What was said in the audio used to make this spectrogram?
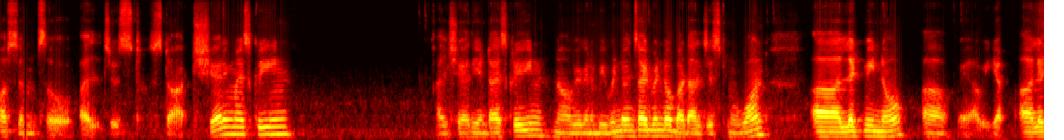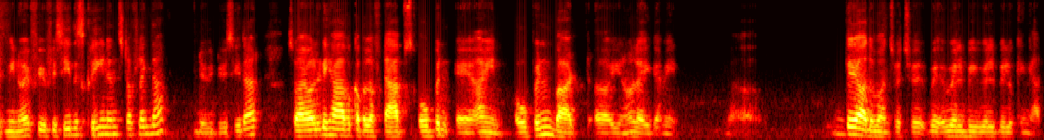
Awesome. So I'll just start sharing my screen. I'll share the entire screen. Now we're going to be window inside window, but I'll just move on. Uh, let me know. Uh, where are we? Yeah. Uh, let me know if you, if you see the screen and stuff like that. Do you, do you see that? So I already have a couple of tabs open. Uh, I mean, open, but uh, you know, like I mean, uh, they are the ones which we, will be will be looking at.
